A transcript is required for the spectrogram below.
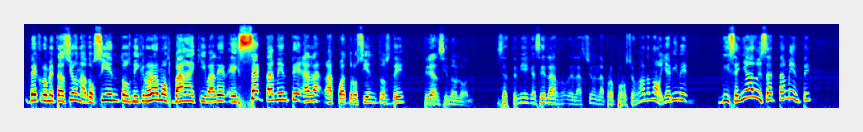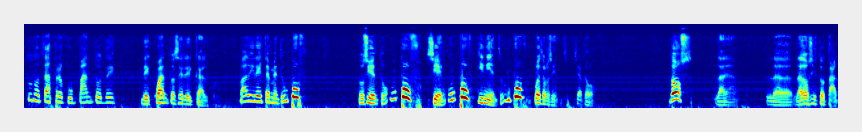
decrometación a 200 microgramos van a equivaler exactamente a, la, a 400 de triancinolona. O sea, tenía que hacer la relación, la proporción. Ahora no, ya viene diseñado exactamente, tú no estás preocupando de, de cuánto hacer el cálculo. Va directamente un puff, 200, un puff, 100, un puff, 500, un puff, 400. Se acabó. Dos, la, la dosis total.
